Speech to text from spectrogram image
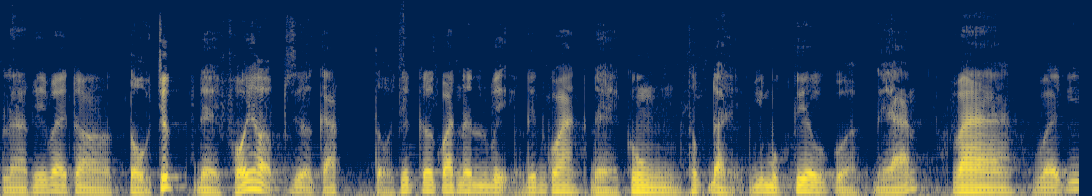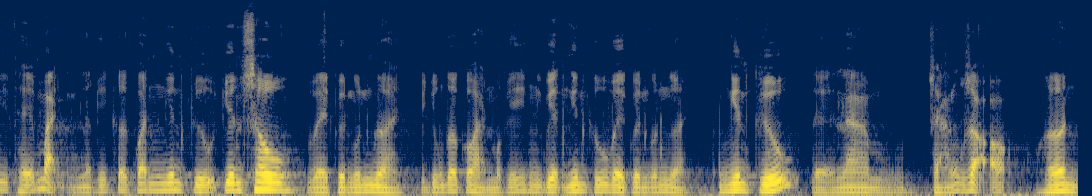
là cái vai trò tổ chức để phối hợp giữa các tổ chức cơ quan đơn vị liên quan để cùng thúc đẩy những mục tiêu của đề án và với cái thế mạnh là cái cơ quan nghiên cứu chuyên sâu về quyền con người thì chúng tôi có hẳn một cái viện nghiên cứu về quyền con người nghiên cứu để làm sáng rõ hơn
